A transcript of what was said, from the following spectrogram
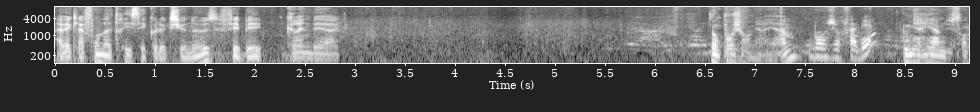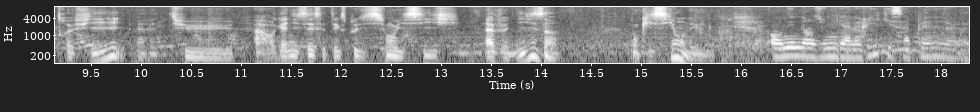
avec la fondatrice et collectionneuse Phoebe Greenberg. Donc bonjour Myriam. Bonjour Fabien. Myriam du Centre Phi, euh, tu as organisé cette exposition ici à Venise. Donc ici, on est où? On est dans une galerie qui s'appelle euh,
